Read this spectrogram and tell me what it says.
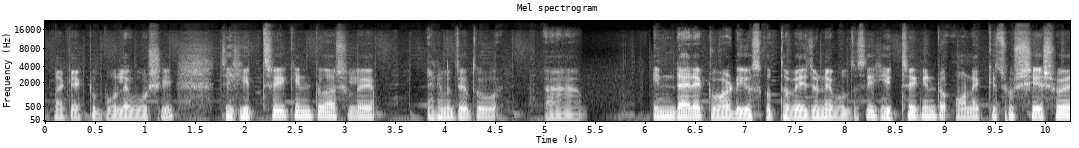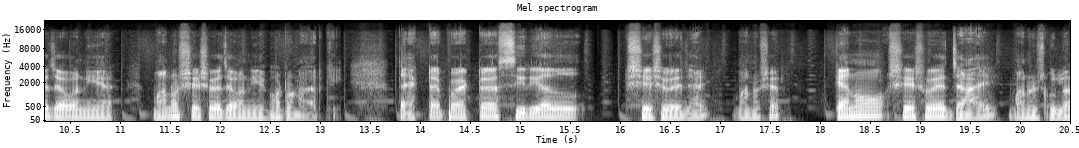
আপনাকে একটু বলে বসি যে হিট থ্রি কিন্তু আসলে এখানে যেহেতু ইনডাইরেক্ট ওয়ার্ড ইউজ করতে হবে এই জন্যই বলতেছি। হিট থ্রি কিন্তু অনেক কিছু শেষ হয়ে যাওয়া নিয়ে, মানুষ শেষ হয়ে যাওয়া নিয়ে ঘটনা আর কি। তো একটার পর একটা সিরিয়াল শেষ হয়ে যায় মানুষের। কেন শেষ হয়ে যায় মানুষগুলা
